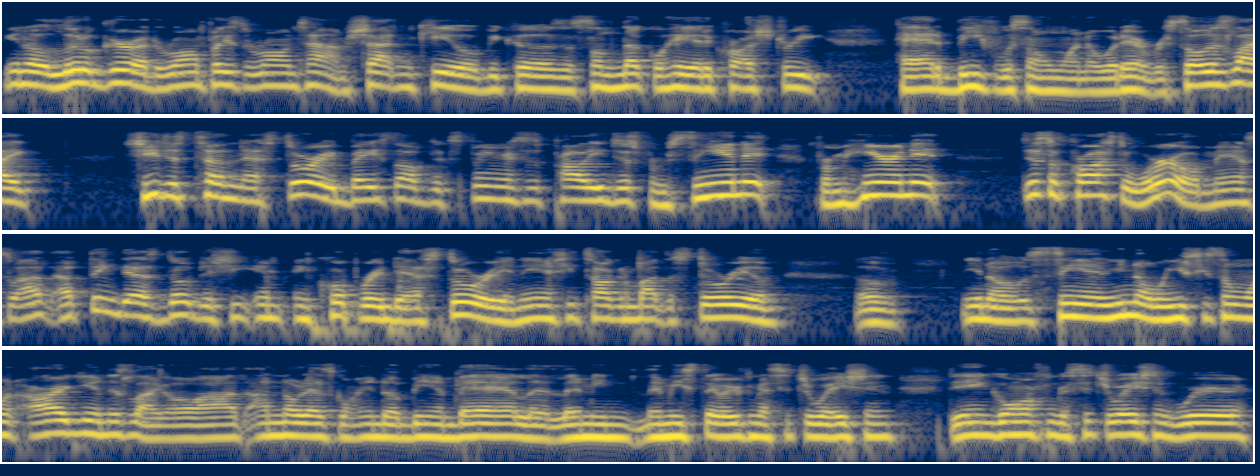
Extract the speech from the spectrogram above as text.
you know, little girl at the wrong place, the wrong time, shot and killed because of some knucklehead across street had a beef with someone or whatever. So it's like she just telling that story based off experiences, probably just from seeing it, from hearing it, just across the world, man. So I, I think that's dope that she in, incorporated that story, and then she talking about the story of of you know seeing you know when you see someone arguing, it's like oh I, I know that's gonna end up being bad. Let, let me let me stay away from that situation. Then going from the situation where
